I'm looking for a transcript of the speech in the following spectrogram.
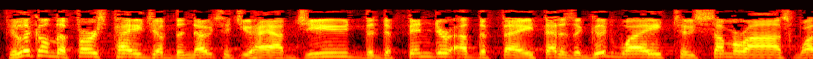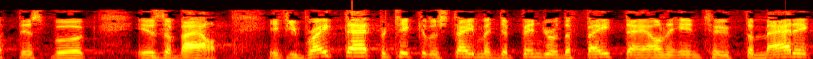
If you look on the first page of the notes that you have, Jude, the defender of the faith, that is a good way to summarize what this book is about. If you break that particular statement, defender of the faith, down into thematic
